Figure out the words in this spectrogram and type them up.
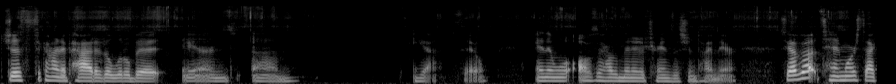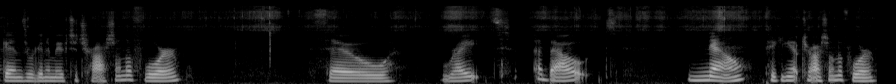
just to kind of pad it a little bit. And um, yeah, so, and then we'll also have a minute of transition time there. So you have about 10 more seconds. We're going to move to trash on the floor. So right about now, picking up trash on the floor.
